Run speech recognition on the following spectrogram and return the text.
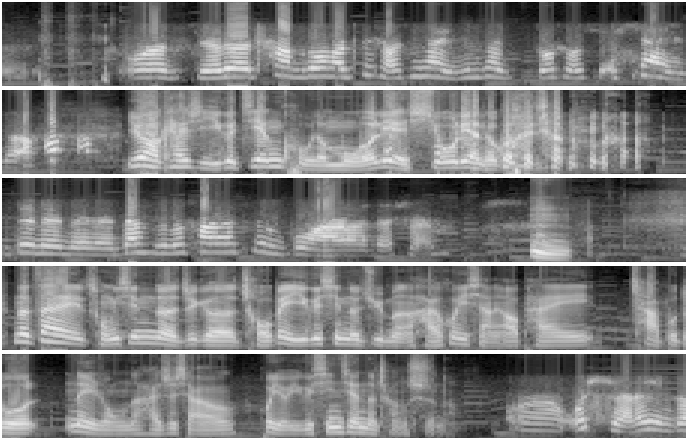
我觉得差不多了，至少现在已经在着手写下一个，又要开始一个艰苦的磨练、修炼的过程了。对对对对，当时都发了信不玩了这事儿。嗯，那再重新的这个筹备一个新的剧本，还会想要拍差不多内容的，还是想要会有一个新鲜的尝试呢？嗯，我写了一个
